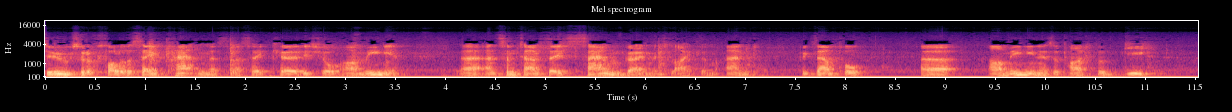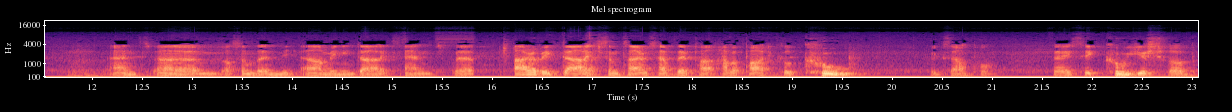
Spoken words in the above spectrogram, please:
do sort of follow the same pattern as, let's say, Kurdish or Armenian, uh, and sometimes they sound very much like them. And, for example, uh, Armenian has a particle gi, and um, or some of the Armenian dialects, and uh, Arabic dialects sometimes have their par- have a particle ku, for example. They say ku yishrab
